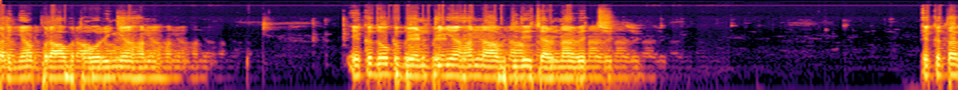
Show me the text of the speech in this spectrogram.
ਘੜੀਆਂ ਪ੍ਰਾਪਤ ਹੋ ਰਹੀਆਂ ਹਨ। ਇੱਕ ਦੋ ਬੇਨਤੀਆਂ ਹਨ ਆਪ ਜੀ ਦੇ ਚਰਨਾਂ ਵਿੱਚ। ਇੱਕ ਤਾਂ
